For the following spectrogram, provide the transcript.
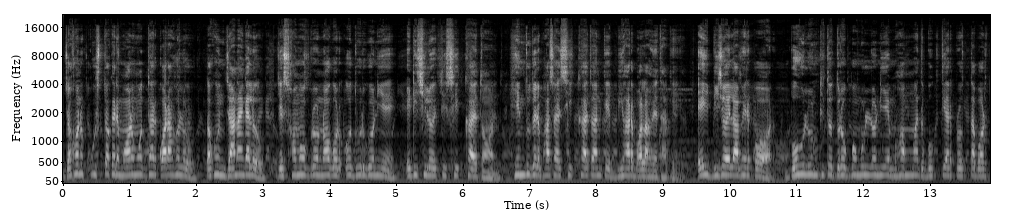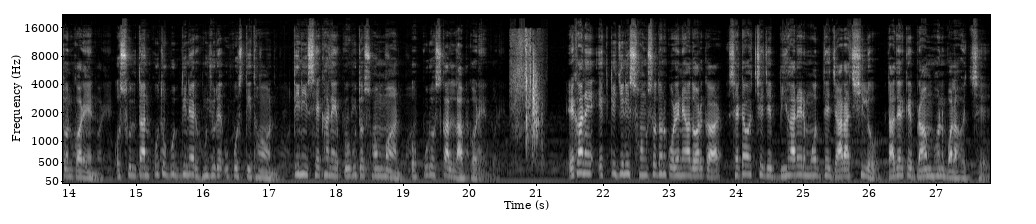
যখন পুস্তকের মর্মোদ্ধার করা হলো, তখন জানা গেল যে সমগ্র নগর ও দুর্গ নিয়ে এটি ছিল একটি শিক্ষায়তন। হিন্দুদের ভাষায় শিক্ষায়তনকে বিহার বলা হয়ে থাকে। এই বিজয় লাভের পর বহু লুণ্ঠিত দ্রব্যমূল্য নিয়ে মোহাম্মদ বক্তিয়ার প্রত্যাবর্তন করেন ও সুলতান কুতুবুদ্দিনের হুজুরে উপস্থিত হন। তিনি সেখানে প্রভূত সম্মান ও পুরস্কার লাভ করেন। এখানে একটি জিনিস সংশোধন করে নেওয়া দরকার, সেটা হচ্ছে যে বিহারের মধ্যে যারা ছিল, তাদেরকে ব্রাহ্মণ বলা হচ্ছে।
